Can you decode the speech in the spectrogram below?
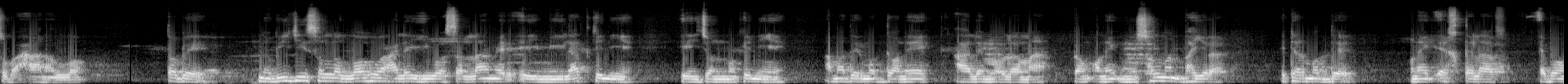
সুবাহান আল্লাহ তবে নবীজি সাল্লাহ আলাইহি ওয়াসাল্লামের এই মিলাদকে নিয়ে, এই জন্মকে নিয়ে আমাদের মধ্যে অনেক আলেম ওলামা এবং অনেক মুসলমান ভাইয়েরা এটার মধ্যে অনেক এখতলাফ এবং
